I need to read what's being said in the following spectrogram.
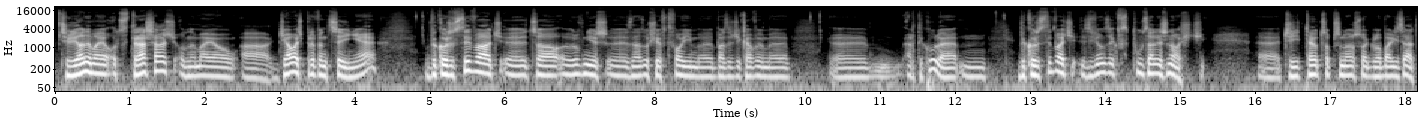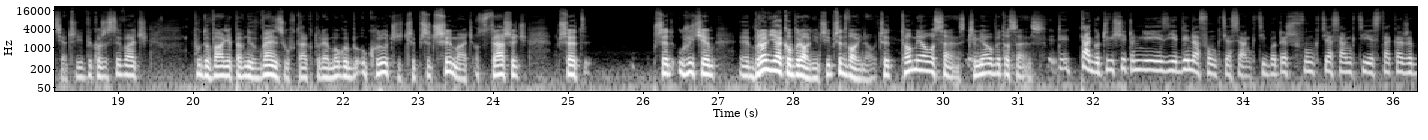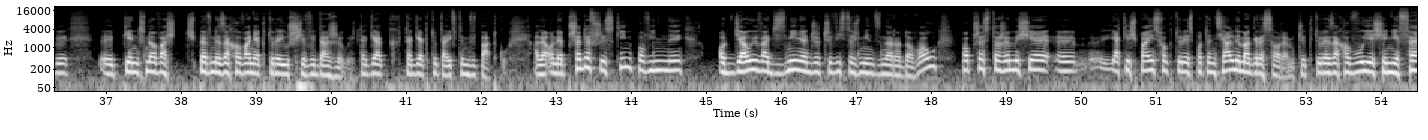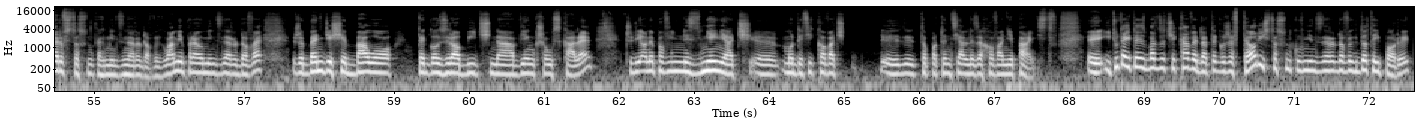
Czyli one mają odstraszać, one mają a, działać prewencyjnie, wykorzystywać, y, co również y, znalazło się w Twoim y, bardzo ciekawym artykule, mm, wykorzystywać związek współzależności, czyli to, co przyniosła globalizacja, czyli wykorzystywać budowanie pewnych węzłów, tak, które mogłyby ukrócić, czy przytrzymać, odstraszyć przed, przed użyciem e, broni jako broni, czyli przed wojną. Czy to miało sens? Czy miałoby to sens? Y, Tak, oczywiście to nie jest jedyna funkcja sankcji, bo też funkcja sankcji jest taka, żeby piętnować pewne zachowania, które już się wydarzyły, tak jak, tak jak tutaj w tym wypadku. Ale one przede wszystkim powinny oddziaływać, zmieniać rzeczywistość międzynarodową poprzez to, że my się, y, jakieś państwo, które jest potencjalnym agresorem, czy które zachowuje się nie fair w stosunkach międzynarodowych, łamie prawo międzynarodowe, że będzie się bało tego zrobić na większą skalę, czyli one powinny zmieniać, y, modyfikować y, to potencjalne zachowanie państw. I tutaj to jest bardzo ciekawe, dlatego że w teorii stosunków międzynarodowych do tej pory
